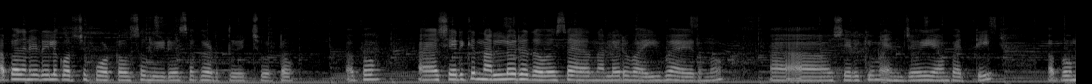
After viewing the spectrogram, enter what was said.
അപ്പോൾ അതിനിടയിൽ കുറച്ച് ഫോട്ടോസും വീഡിയോസൊക്കെ എടുത്തു വെച്ചു കേട്ടോ. അപ്പം ശരിക്കും നല്ലൊരു ദിവസമായിരുന്നു നല്ലൊരു വൈബായിരുന്നു ശരിക്കും എൻജോയ് ചെയ്യാൻ പറ്റി. അപ്പം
